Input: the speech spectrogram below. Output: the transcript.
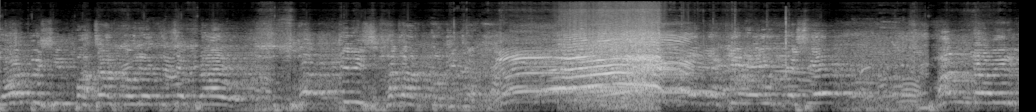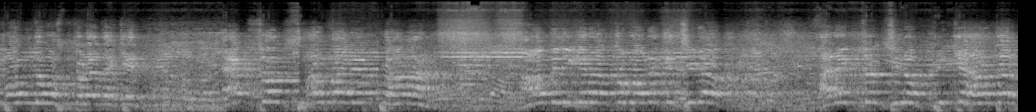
দরবেশি পাচার করে দিচ্ছে প্রায় ছত্রিশ হাজার কোটি টাকা দেখেন এই দেশে ভান্ডামির বন্দোবস্তটা দেখেন একজন সালমান এফ রহমান আওয়ামী লীগের অন্তর অনেকে ছিল আরেকজন ছিল পি কে হালদার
